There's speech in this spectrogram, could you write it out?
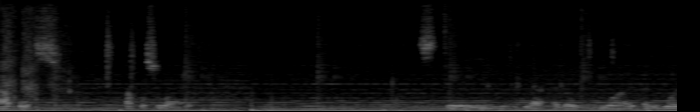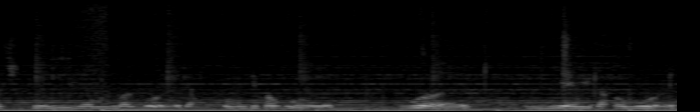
Apples. Apples alive stream, yeah, a what, and what stream, yeah, we want wood, I got to get my wood, wood, yeah, you got my wood,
